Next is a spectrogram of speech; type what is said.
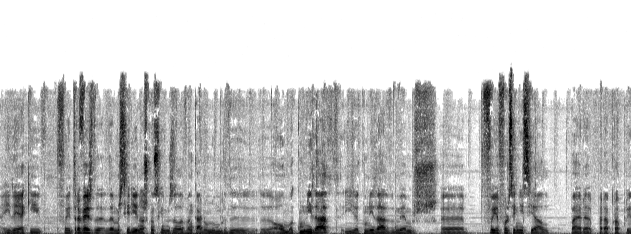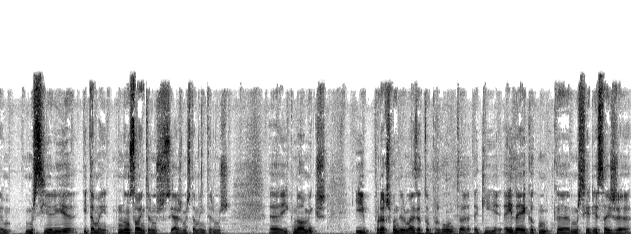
a ideia aqui foi através da, da mercearia nós conseguimos alavancar um número de uh, a uma comunidade e a comunidade de membros uh, foi a força inicial para, para a própria mercearia e também não só em termos sociais, mas também em termos uh, económicos. E para responder mais à tua pergunta, aqui a ideia é que a, que a mercearia seja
